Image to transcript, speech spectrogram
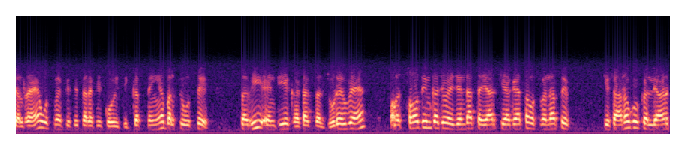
चल रहे हैं, उसमें किसी तरह की कोई दिक्कत नहीं है, बल्कि उससे सभी एनडीए घटक दल जुड़े हुए हैं और सौ दिन का जो एजेंडा तैयार किया गया था, उसमें न सिर्फ़ किसानों को कल्याण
